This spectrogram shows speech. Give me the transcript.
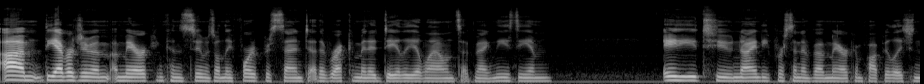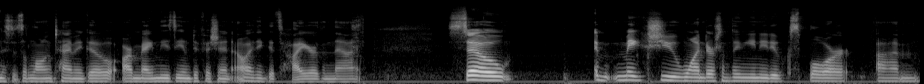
Um, the average american consumes only 40% of the recommended daily allowance of magnesium 80 to 90% of American population, this is a long time ago, are magnesium deficient. Oh, I think it's higher than that. So it makes you wonder something you need to explore um,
